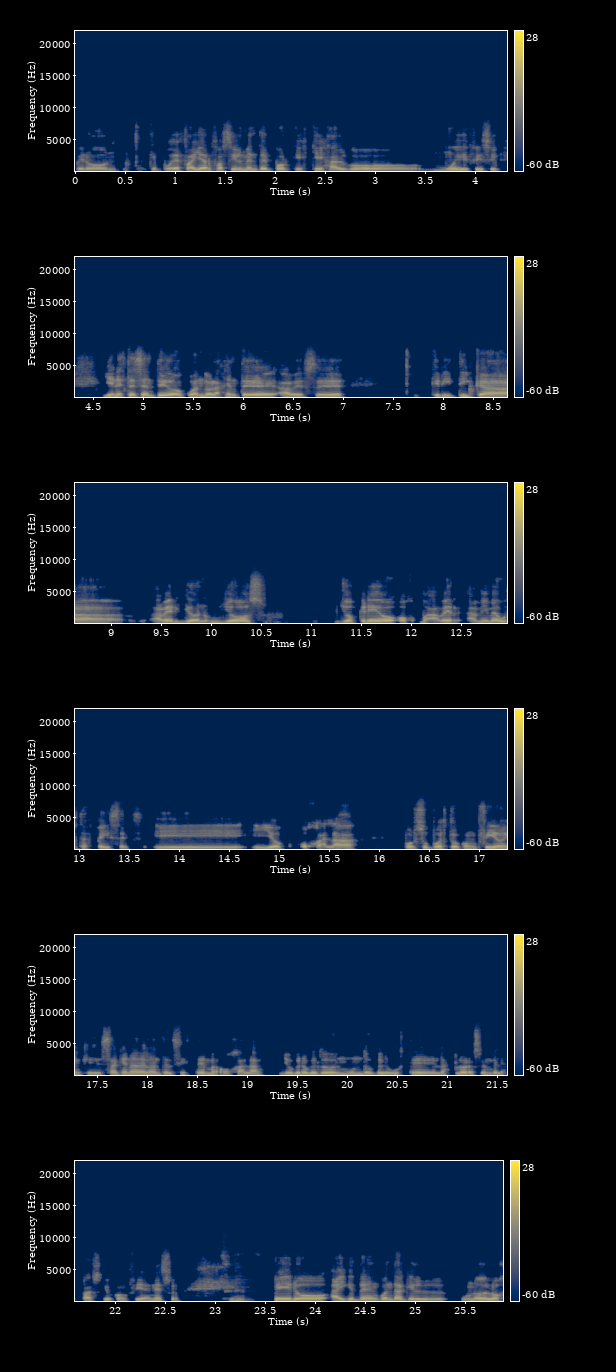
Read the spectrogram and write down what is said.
pero que puede fallar fácilmente porque es que es algo muy difícil. Y en este sentido, cuando la gente a veces critica, a ver, yo, yo, yo creo, a ver, a mí me gusta SpaceX y, y yo ojalá, por supuesto, confío en que saquen adelante el sistema, ojalá, yo creo que todo el mundo que le guste la exploración del espacio confía en eso. Sí. Pero hay que tener en cuenta que uno de los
